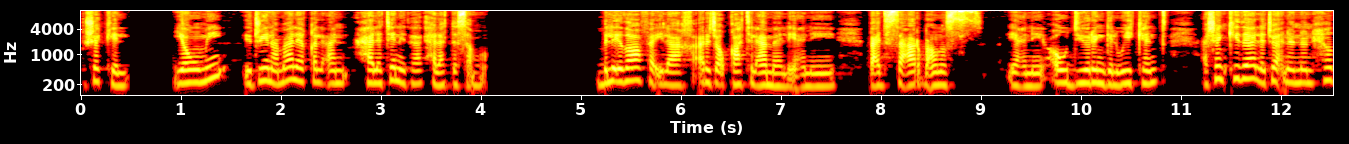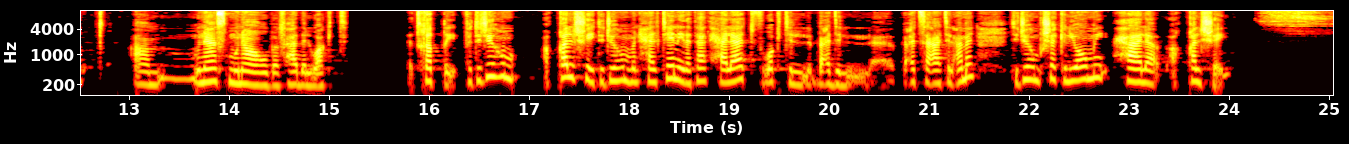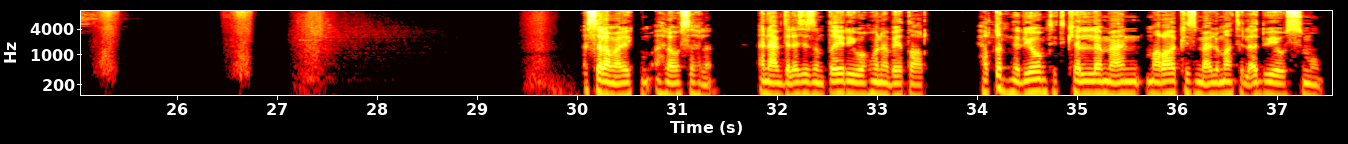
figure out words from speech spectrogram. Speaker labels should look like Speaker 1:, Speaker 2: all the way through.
Speaker 1: بشكل يومي يجينا ما لا يقل عن حالتين ثلاث حالات تسمم بالإضافة إلى خارج أوقات العمل يعني بعد الساعة أربعة ونص يعني أو during ال weekend عشان كذا لجأنا أن نحط ناس مناوبة في هذا الوقت. تغطي فتجيهم أقل شيء تجيهم من حالتين إلى ثلاث حالات في وقت بعد بعد ساعات العمل تجيهم بشكل يومي حالة أقل شيء.
Speaker 2: السلام عليكم أهلا وسهلا. أنا عبد العزيز مطيري وهنا بيطار حلقتنا اليوم تتكلم عن مراكز معلومات الأدوية والسموم.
